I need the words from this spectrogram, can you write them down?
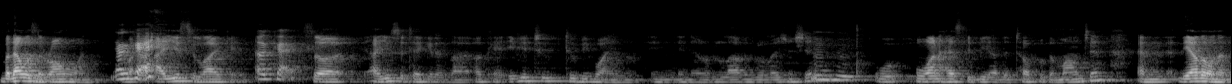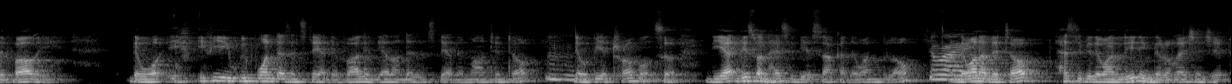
but that was the wrong one. Okay. I, I used to like it. Okay. So I used to take it as like, okay, if you two two people are in in, in a loving relationship, mm-hmm. one has to be at the top of the mountain and the other one at the valley the if if you if one doesn't stay at the valley and the other one doesn't stay at the mountaintop, mm-hmm. there will be a trouble. So the this one has to be a sucker, the one below, right. and the one at the top has to be the one leading the relationship.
